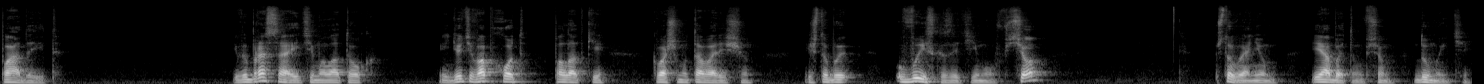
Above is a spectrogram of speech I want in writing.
падает. И вы бросаете молоток идете в обход палатки к вашему товарищу. И чтобы высказать ему все, что вы о нем и об этом всем думаете.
